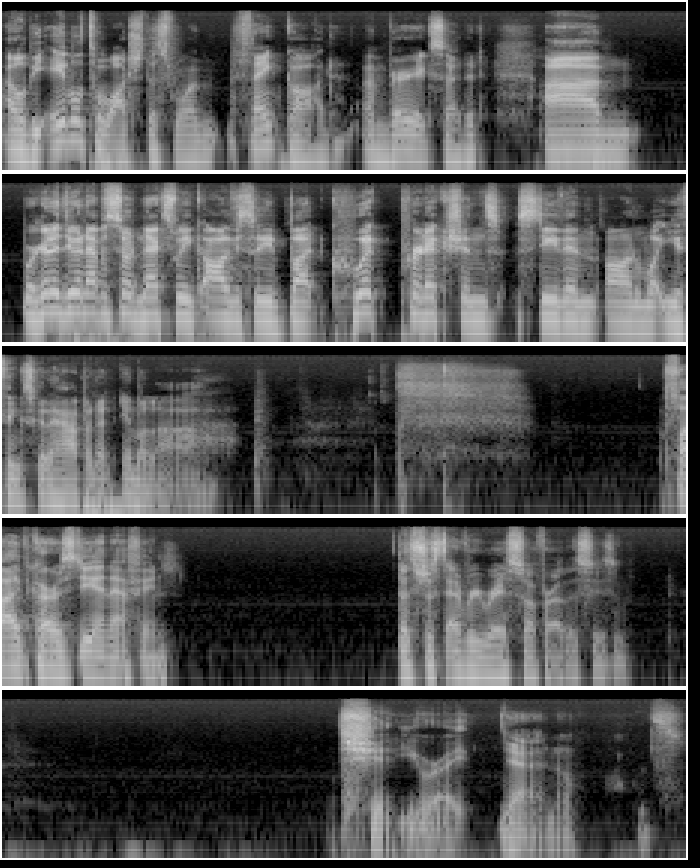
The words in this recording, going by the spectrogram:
I will be able to watch this one. Thank God, I'm very excited. Um, we're gonna do an episode next week, obviously, but quick predictions, Steven, on what you think's gonna happen at Imola. Five cars DNFing. That's just every race so far this season. Shit, you're right. Yeah, I know. It's,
